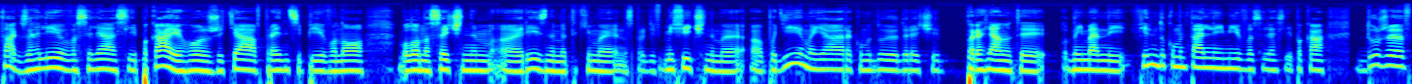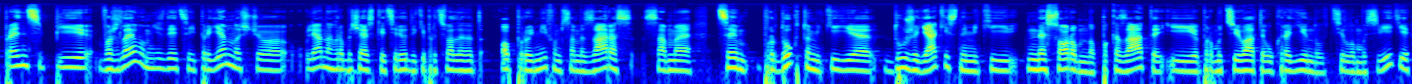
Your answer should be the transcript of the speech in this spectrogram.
Так, взагалі, Василя Сліпака, його життя, в принципі, воно було насиченим е, різними такими насправді міфічними е, подіями. Я рекомендую, до речі, переглянути одноіменний фільм документальний міф Василя Сліпака. Дуже, в принципі, важливо, мені здається, і приємно, що Уляна Горбачевська і ці люди, які працювали над оперою міфом саме зараз, саме цим продуктом, який є дуже якісним, який не соромно показати і промоціювати Україну в цілому світі,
